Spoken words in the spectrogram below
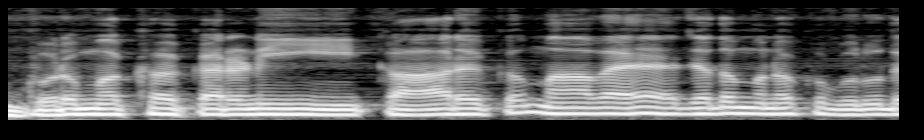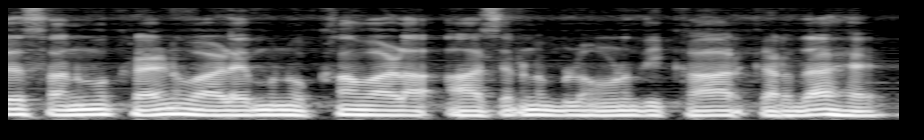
ਗੁਰਮੁਖ ਕਰਨੀ ਕਾਰ ਕਮਾਵੇ ਜਦੋਂ ਮਨੁੱਖ ਗੁਰੂ ਦੇ ਸਨਮੁਖ ਰਹਿਣ ਵਾਲੇ ਮਨੁੱਖਾਂ ਵਾਲਾ ਆਚਰਣ ਬੁਲਾਉਣ ਦੀ ਕਾਰ ਕਰਦਾ ਹੈ।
